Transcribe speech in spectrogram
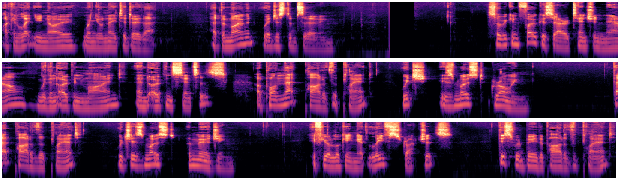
I can let you know when you'll need to do that. At the moment, we're just observing. So we can focus our attention now with an open mind and open senses upon that part of the plant which is most growing, that part of the plant which is most emerging. If you're looking at leaf structures, this would be the part of the plant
